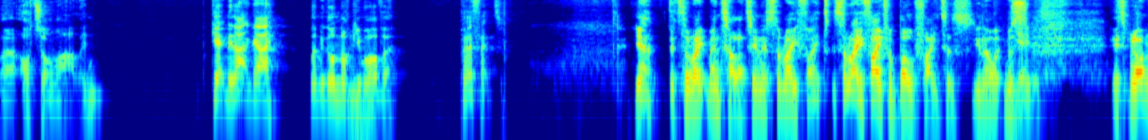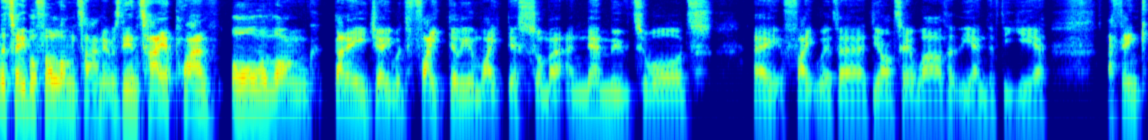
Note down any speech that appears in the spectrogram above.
uh, Otto Wallin. Get me that guy. Let me go knock him Mhm. over. Perfect. Yeah, it's the right mentality and it's the right fight. It's the right fight for both fighters. You know, it was. Yeah, it is. It's been on the table for a long time. It was the entire plan all along that AJ would fight Dillian Whyte this summer and then move towards a fight with uh, Deontay Wilder at the end of the year. I think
